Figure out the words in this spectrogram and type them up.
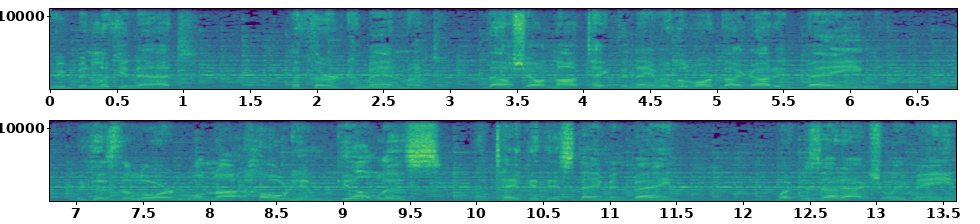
We've been looking at the third commandment Thou shalt not take the name of the Lord thy God in vain, because the Lord will not hold him guiltless that taketh his name in vain. What does that actually mean?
